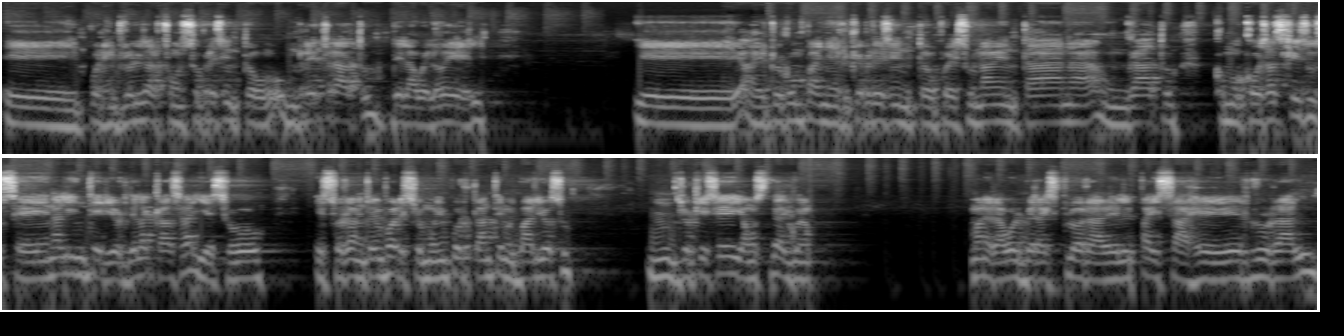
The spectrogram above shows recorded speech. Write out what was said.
Eh, por ejemplo, Luis Alfonso presentó un retrato del abuelo de él. Eh, hay otro compañero que presentó pues una ventana, un gato, como cosas que suceden al interior de la casa y eso, eso realmente me pareció muy importante, muy valioso. Mm, yo quise, digamos, de alguna manera volver a explorar el paisaje rural.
